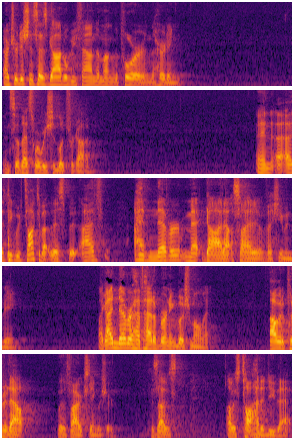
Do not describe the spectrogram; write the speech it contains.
our tradition says God will be found among the poor and the hurting. And so that's where we should look for God. And I think we've talked about this, but I've, I've never met God outside of a human being. Like, I never have had a burning bush moment. I would have put it out with a fire extinguisher because I was, I was taught how to do that.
